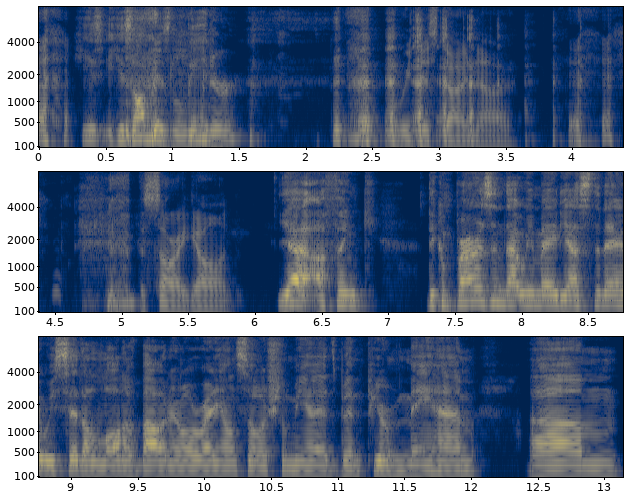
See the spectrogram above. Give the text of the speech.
he's he's obvious leader. we just don't know. but sorry, go on. Yeah, I think the comparison that we made yesterday, we said a lot about it already on social media. It's been pure mayhem Um,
